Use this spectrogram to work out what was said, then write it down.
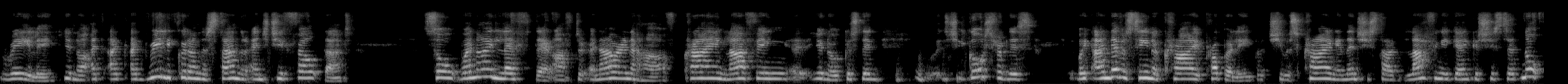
really, you know, I, I, I really could understand her. And she felt that. So when I left there after an hour and a half, crying, laughing, uh, you know, because then she goes from this. Like I never seen her cry properly, but she was crying, and then she started laughing again because she said, "No,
